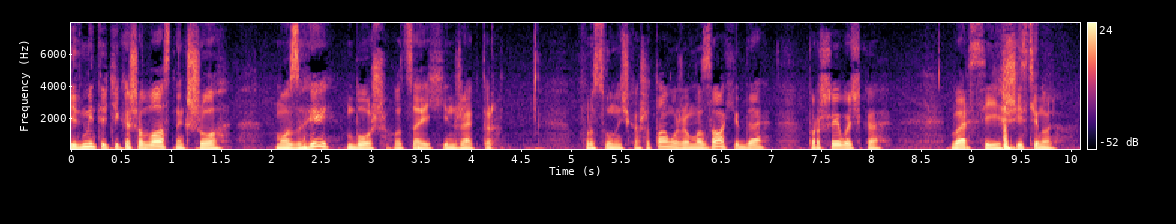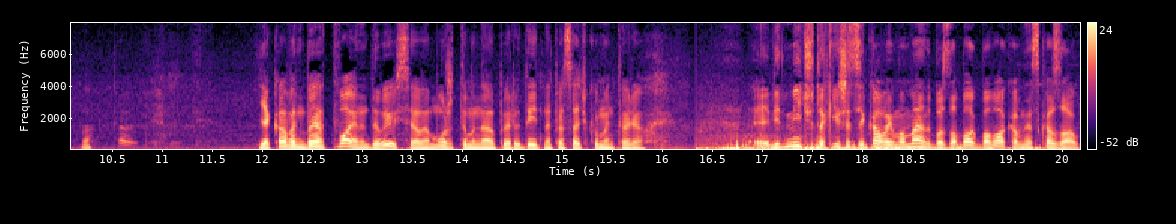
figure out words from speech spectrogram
Відмітив тільки, що власник, що мозги Bosch, оцей інжектор, форсуночка, що там уже в мозгах іде прошивочка версії 6.0. Да? Яка в НБФ 2 я не дивився, але можете мене опередити, написати в коментарях. Е, Відмічу такий ще цікавий момент, бо Забак Баваков не сказав.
